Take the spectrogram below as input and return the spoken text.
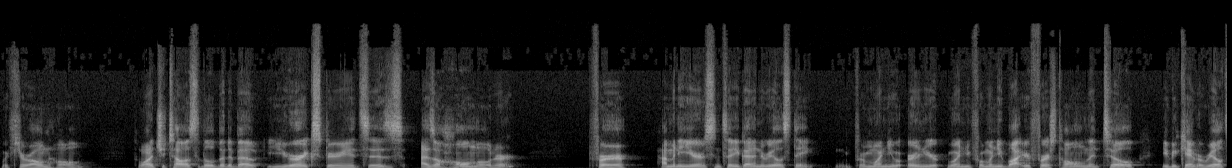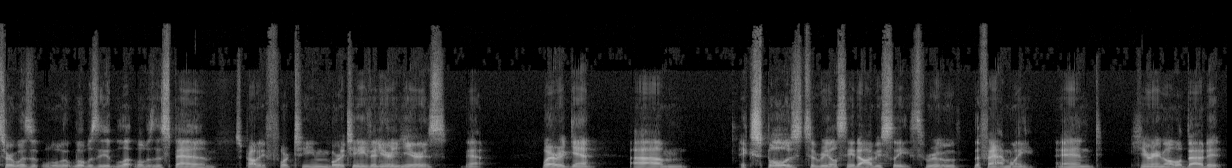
with your own home. So why don't you tell us a little bit about your experiences as a homeowner for how many years until you got into real estate? From when you earned your when you from when you bought your first home until you became a realtor, was it what was the what was the span? It's probably 14, 14 years. years. where again, um, exposed to real estate obviously through the family and hearing all about it,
